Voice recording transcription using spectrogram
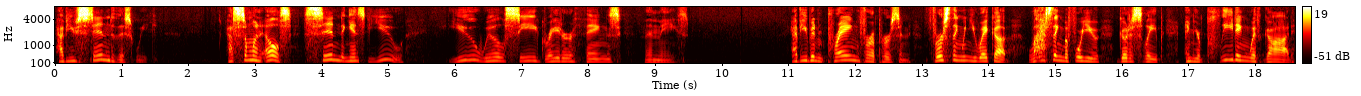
Have you sinned this week? Has someone else sinned against you? You will see greater things than these. Have you been praying for a person first thing when you wake up, last thing before you go to sleep, and you're pleading with God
